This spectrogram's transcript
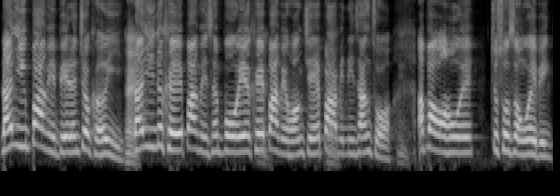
蓝营罢免别人就可以，蓝营就可以罢免陈柏维，可以罢免黄杰，罢免林长佐，啊，罢王宏威就说是红卫兵。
